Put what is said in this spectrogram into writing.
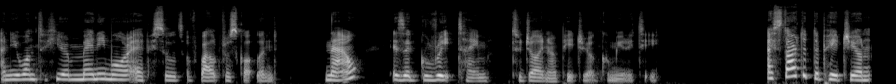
and you want to hear many more episodes of Wild for Scotland, now is a great time to join our Patreon community. I started the Patreon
